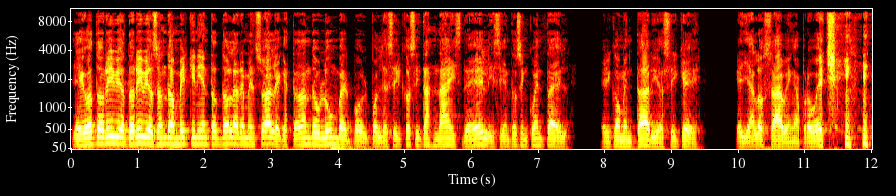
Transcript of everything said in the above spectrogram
Llegó Toribio, Toribio, son 2.500 dólares mensuales que está dando Bloomberg por, por decir cositas nice de él y 150 el, el comentario, así que, que ya lo saben, aprovechen.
